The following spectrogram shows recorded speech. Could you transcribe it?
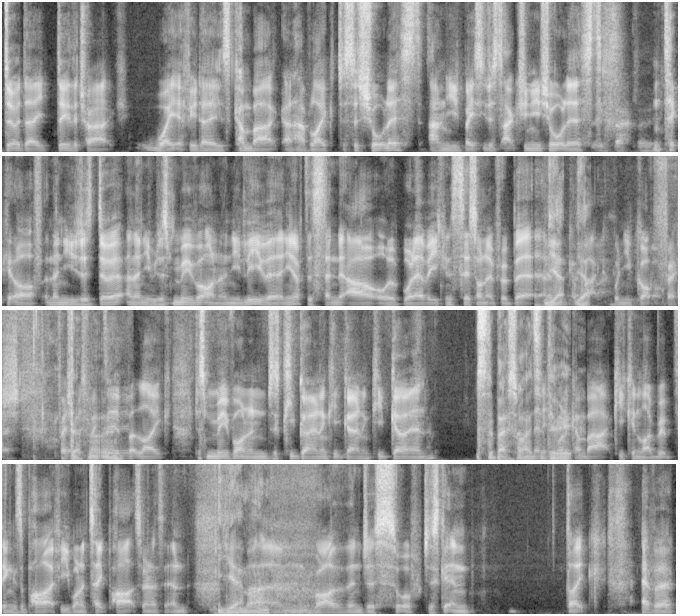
Do a day, do the track, wait a few days, come back and have like just a short list, and you basically just action your short list Exactly. and tick it off, and then you just do it, and then you just move on and you leave it, and you don't have to send it out or whatever. You can sit on it for a bit and Yeah, come yeah. back when you've got fresh, fresh Definitely. perspective. But like, just move on and just keep going and keep going and keep going. It's the best way And to then if you do want it. to come back, you can like rip things apart if you want to take parts or anything, Yeah, man. um, rather than just sort of just getting like ever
